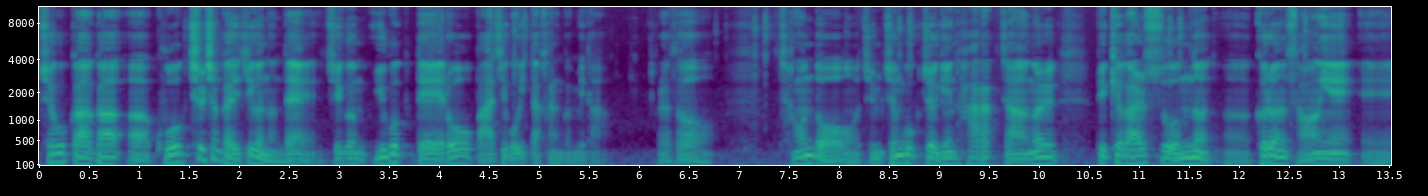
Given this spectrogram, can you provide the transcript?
최고가가 어, 9억 7천까지 찍었는데 지금 6억대로 빠지고 있다 하는 겁니다. 그래서 창원도 지금 전국적인 하락장을 비켜갈 수 없는 어, 그런 상황에 에,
